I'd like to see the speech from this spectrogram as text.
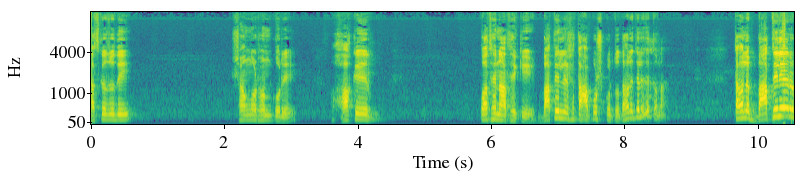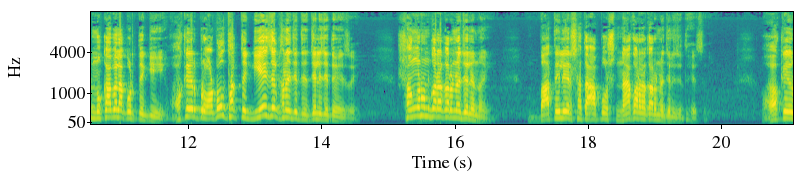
আজকে যদি সংগঠন করে হকের পথে না থেকে বাতিলের সাথে আপোষ করতো, তাহলে জেলে যেত না। তাহলে বাতিলের মোকাবেলা করতে গিয়ে, হকের উপর অটল থাকতে গিয়ে জেলখানে যেতে, জেলে যেতে হয়েছে। সংগঠন করার কারণে জেলে নয়, বাতিলের সাথে আপোষ না করার কারণে জেলে যেতে হয়েছে। হকের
